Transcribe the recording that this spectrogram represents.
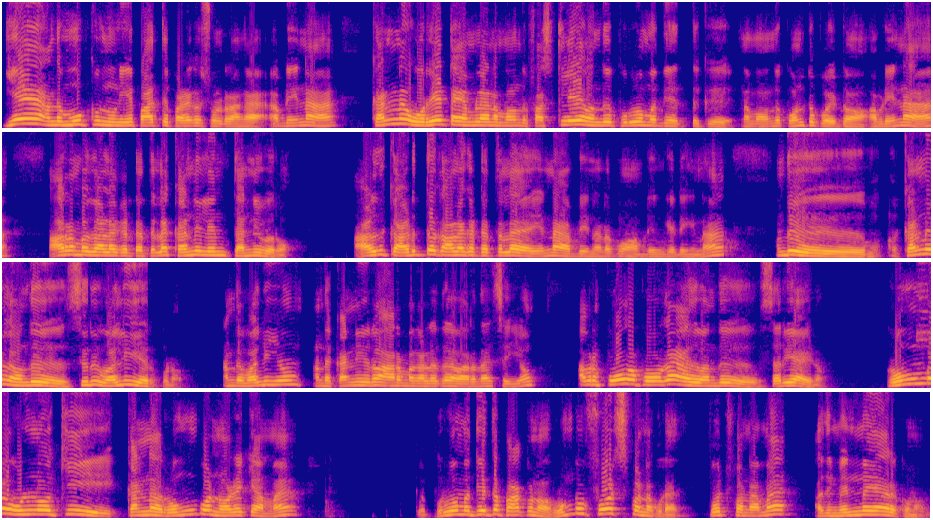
ஏன் அந்த மூக்கு நுனியை பார்த்து பழக சொல்கிறாங்க அப்படின்னா கண்ணை ஒரே டைமில் நம்ம வந்து ஃபஸ்ட்லேயே வந்து புருவ மத்தியத்துக்கு நம்ம வந்து கொண்டு போயிட்டோம் அப்படின்னா ஆரம்ப காலகட்டத்தில் கண்ணிலேருந்து தண்ணி வரும். அதுக்கு அடுத்த காலகட்டத்தில் என்ன அப்படி நடக்கும் அப்படின்னு கேட்டிங்கன்னா வந்து கண்ணில் வந்து சிறு வலி ஏற்படும். அந்த வலியும் அந்த கண்ணீரும் ஆரம்ப காலத்தில் வரதான் செய்யும். அப்புறம் போக போக அது வந்து சரியாயிடும். ரொம்ப உள்நோக்கி கண்ணை ரொம்ப நுழைக்காம புருவ மத்தியத்தை பார்க்கணும். ரொம்ப ஃபோர்ஸ் பண்ணக்கூடாது. ஃபோர்ஸ் பண்ணாம அது மென்மையா இருக்கணும்.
